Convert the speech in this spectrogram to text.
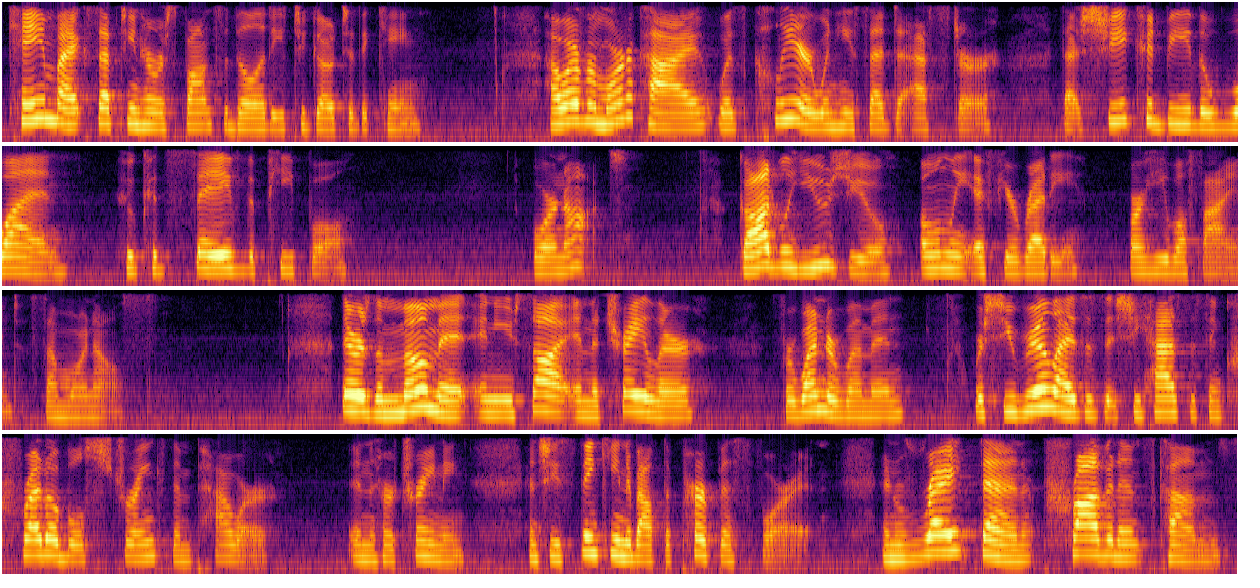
came by accepting her responsibility to go to the king. However, Mordecai was clear when he said to Esther that she could be the one who could save the people or not. God will use you only if you're ready, or he will find someone else. There is a moment, and you saw it in the trailer for Wonder Woman, where she realizes that she has this incredible strength and power in her training, and she's thinking about the purpose for it. And right then, providence comes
